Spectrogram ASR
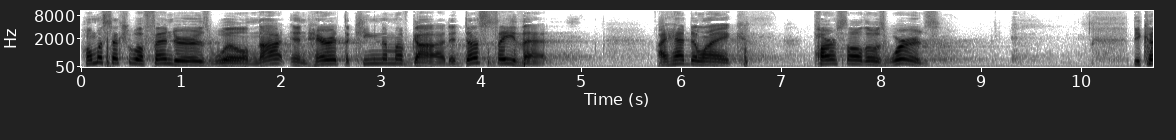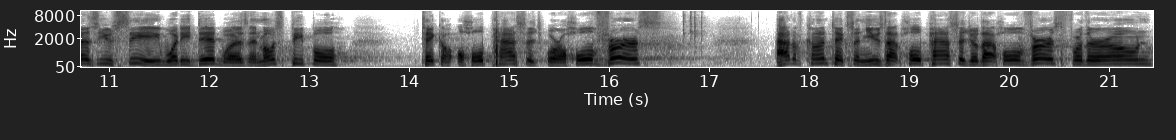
homosexual offenders will not inherit the kingdom of God. It does say that. I had to like parse all those words. Because you see, what he did was, and most people take a, a, whole passage or a whole verse out of context and use that whole passage or that whole verse for their own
